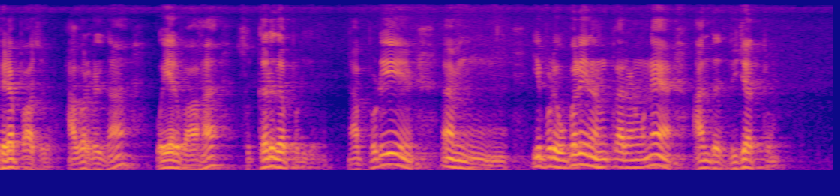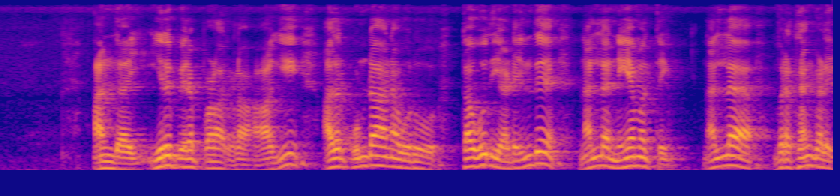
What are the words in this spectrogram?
பிறப்பாக சொல்லும். அவர்கள் தான் உயர்வாக கருதப்படுகிறது. அப்படி இப்படி உபநயன சம்ஸ்காரம்னே அந்த திஜத்துவம். அந்த இரு பிறப்பாளர்களாக ஆகி அதற்குண்டான ஒரு தகுதி அடைந்து நல்ல நியமத்தை நல்ல விரதங்களை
